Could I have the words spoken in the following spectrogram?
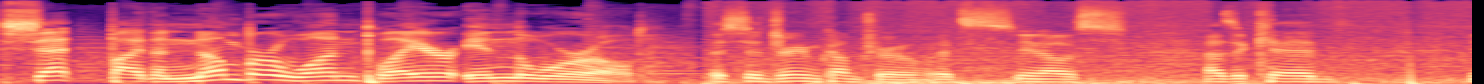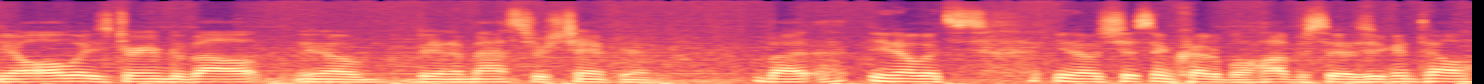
set by the number one player in the world. It's a dream come true. It's you know, it's, as a kid, you know, always dreamed about you know being a Masters champion. But you know, it's you know, it's just incredible. Obviously, as you can tell.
